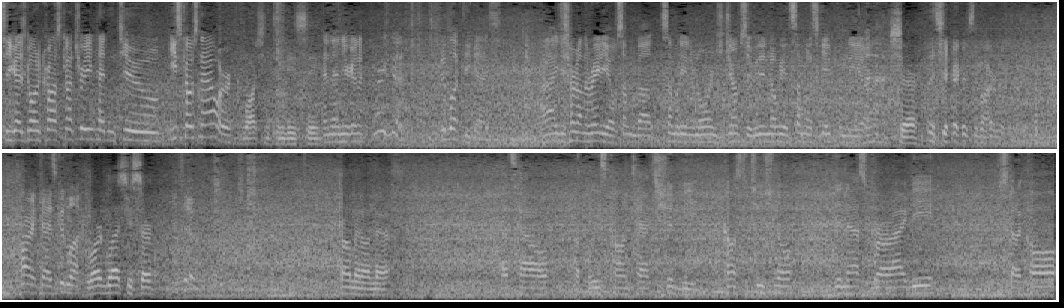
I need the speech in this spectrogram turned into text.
So you guys going across country, heading to East Coast now, or Washington D.C. and then you're gonna. Very good. Good luck to you guys. I just heard on the radio something about somebody in an orange jumpsuit. We didn't know we had someone escaped from the, uh, Sure. the sheriff's department. All right, guys. Good luck. Lord bless you, sir. You too. Comment on that. That's how a police contact should be. Constitutional. Didn't ask for our ID. Just got a call.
